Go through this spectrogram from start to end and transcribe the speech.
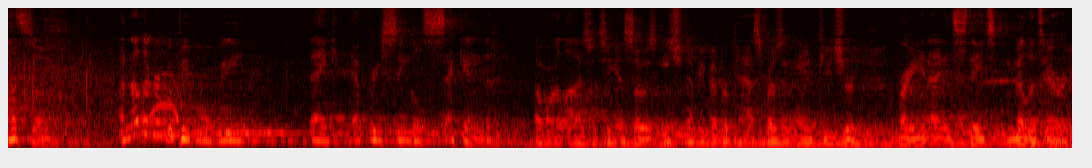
Awesome. Another group of people we thank every single second of our lives with TSO is each and every member, past, present, and future, of our United States military.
